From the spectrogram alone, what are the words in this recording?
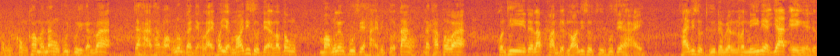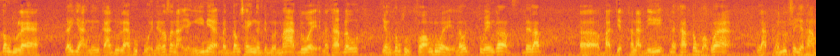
คงคงเข้ามานั่งพูดคุยกันว่าจะหาทางออกร่วมกันอย่างไร เพราะอย่างน้อยที่สุดเนี่ยเราต้องมองเรื่องผู้เสียหายเป็นตัวตั้งนะครับ เพราะว่าคนที่ได้รับความเดือดร้อนที่สุดคือผู้เสียหาย ท้ายที่สุดคือในวันนี้เนี่ยญาติเองเนี่ยจะต้องดูแล และอย่างหนึ่งการดูแลผู้ป่วยในลักษณะอย่างนี้เนี่ยมันต้องใช้เงินจำนวนมากด้วยนะครับ แล้วยังต้องถูกฟ้องด้วย แล้วตัวเองก็ได้รับบาดเจ็บขนาดนี้นะครับ ต้องบอกว่าหลักมนุษยธรรม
